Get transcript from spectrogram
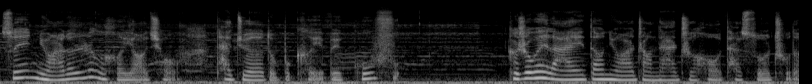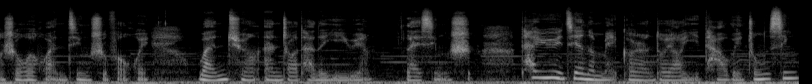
所以女儿的任何要求，他觉得都不可以被辜负。可是未来当女儿长大之后，她所处的社会环境是否会完全按照她的意愿来行事？她遇见的每个人都要以她为中心。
